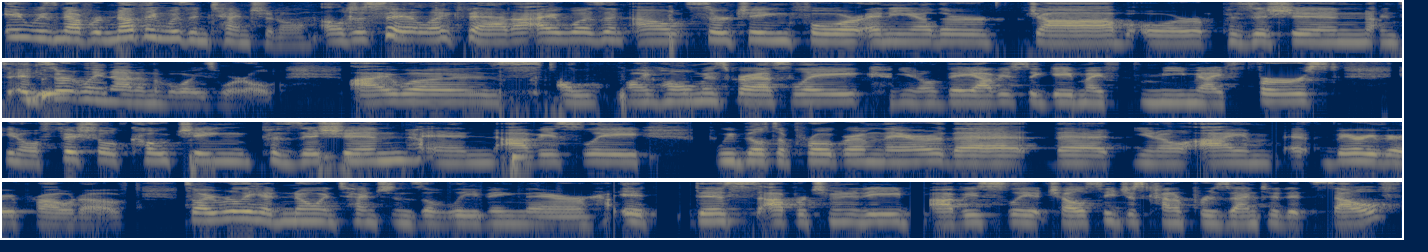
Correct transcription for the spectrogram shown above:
it was never, nothing was intentional. I'll just say it like that. I wasn't out searching for any other job or position, and, and certainly not in the boys' world. I was, uh, my home is Grass Lake. You know, they obviously gave my, me my first, you know, official coaching position. And obviously, we built a program there that that you know I am very very proud of. So I really had no intentions of leaving there. It this opportunity obviously at Chelsea just kind of presented itself.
